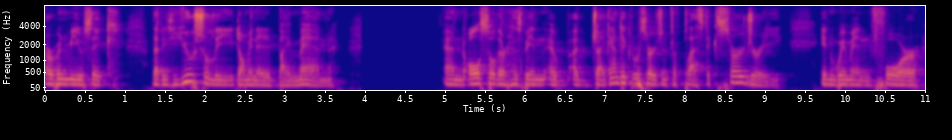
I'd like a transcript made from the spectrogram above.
urban music that is usually dominated by men. And also, there has been a, a gigantic resurgence of plastic surgery in women for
